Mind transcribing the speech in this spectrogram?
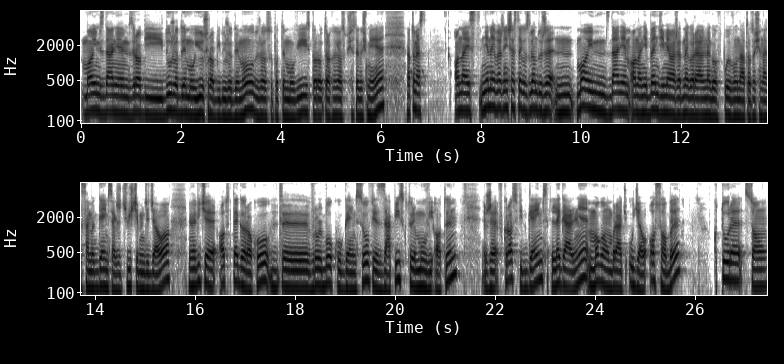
moim zdaniem zrobi dużo dymu, już robi dużo dymu, dużo osób o tym mówi, sporo, trochę osób się z tego śmieje. Natomiast ona jest nie najważniejsza z tego względu, że moim zdaniem ona nie będzie miała żadnego realnego wpływu na to, co się na samych gamesach rzeczywiście będzie działo. Mianowicie od tego roku w, w rulebooku gamesów jest zapis, który mówi o tym, że w CrossFit Games legalnie mogą brać udział osoby, które są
